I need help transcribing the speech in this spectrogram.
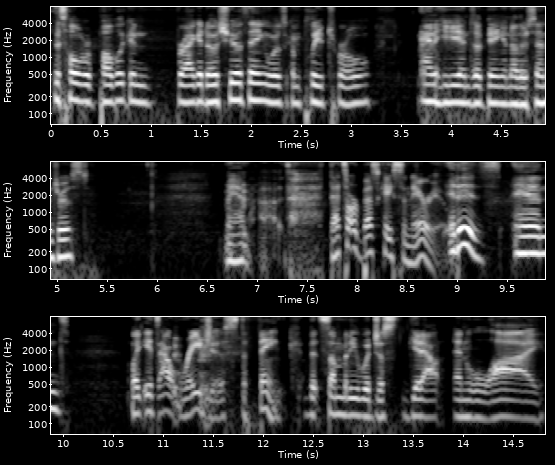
this whole Republican braggadocio thing was a complete troll and he ends up being another centrist. Man, uh, that's our best case scenario. It is. And Like it's outrageous to think that somebody would just get out and lie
